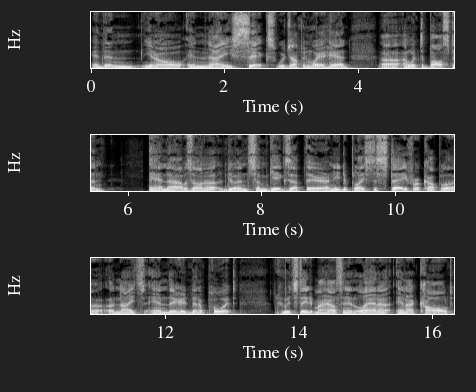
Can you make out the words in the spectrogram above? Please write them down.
And then, you know, in 96, we're jumping way ahead. Uh, I went to Boston and uh, I was on a, doing some gigs up there. I needed a place to stay for a couple of uh, nights and there had been a poet who had stayed at my house in Atlanta and I called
